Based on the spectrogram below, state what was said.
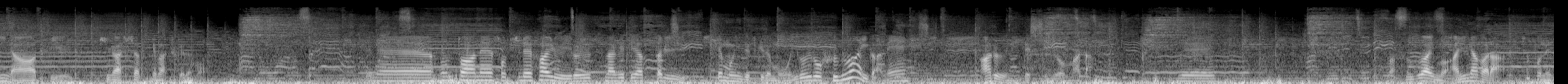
いいなっていう気がしちゃってますけども。でね、本当はね、そっちでファイルいろいろつなげてやったりしてもいいんですけども、いろいろ不具合がね、あるんですよ、まだ。で、まあ、不具合もありながら、ちょっとね、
